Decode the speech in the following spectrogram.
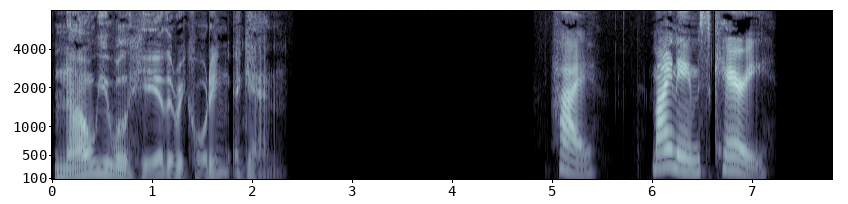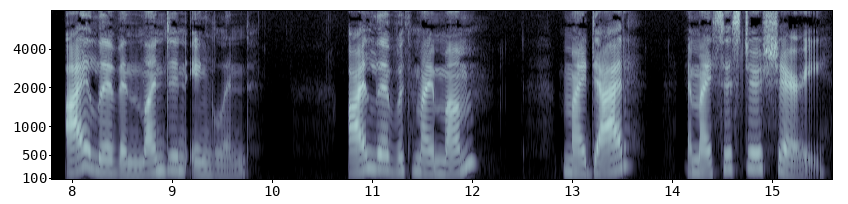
Now you will hear the recording again. Hi, my name's Carrie. I live in London, England. I live with my mum, my dad, and my sister Sherry.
